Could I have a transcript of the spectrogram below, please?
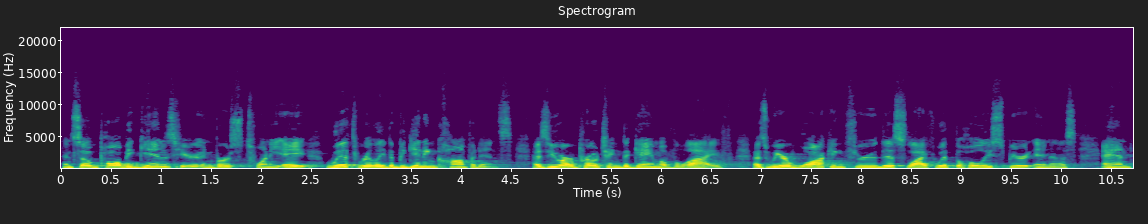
And so Paul begins here in verse 28 with really the beginning confidence. As you are approaching the game of life, as we are walking through this life with the Holy Spirit in us and,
